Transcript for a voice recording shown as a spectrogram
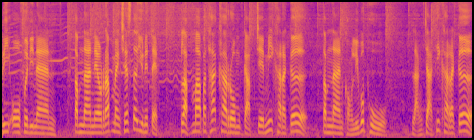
รีโอเฟอร์ดินานด์ตำนานแนวรับแมนเชสเตอร์ยูไนเต็ดกลับมาปะทะคารมกับเจมี่คาราเกอร์ตำนานของลิเวอร์พูลหลังจากที่คาราเกอร์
